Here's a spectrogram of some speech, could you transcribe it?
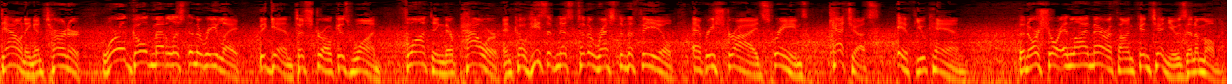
Downing, and Turner, world gold medalist in the relay, begin to stroke as one, flaunting their power and cohesiveness to the rest of the field. Every stride screams, catch us if you can. The North Shore Inline Marathon continues in a moment.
